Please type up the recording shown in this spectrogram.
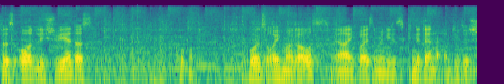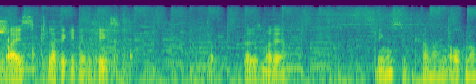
Das ist ordentlich schwer. Das gucken. Ich hole es euch mal raus. Ja, ich weiß immer dieses Knittern und diese scheiß Klappe geht mir den Keks. So, das ist mal der Dings. Die kann man auch noch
